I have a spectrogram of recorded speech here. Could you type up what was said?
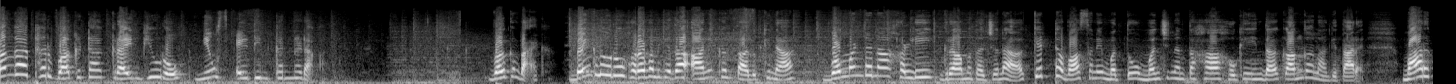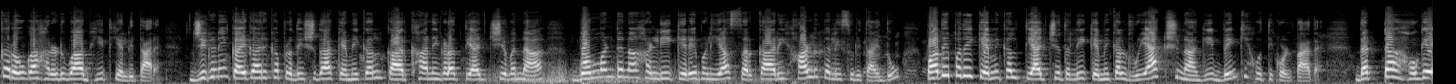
Gangadhar Vagata crime bureau, news eighteen Kannada. Welcome back Bengaluru ಹೊರವಲಯದ ಆನೇಕಲ್ ತಾಲೂಕಿನ ಬೊಮ್ಮಂಡನಹಳ್ಳಿ ಗ್ರಾಮದ ಜನ ಕೆಟ್ಟ ವಾಸನೆ ಮತ್ತು ಮಂಜಿನಂತಹ ಹೊಗೆಯಿಂದ ಕಂಗಾಲಾಗಿದ್ದಾರೆ. ಮಾರಕ ರೋಗ ಹರಡುವ ಭೀತಿಯಲ್ಲಿದ್ದಾರೆ. ಜಿಗಣಿ ಕೈಗಾರಿಕಾ ಪ್ರದೇಶದ ಕೆಮಿಕಲ್ ಕಾರ್ಖಾನೆಗಳ ತ್ಯಾಜ್ಯವನ್ನ ಬೊಮ್ಮಂಡನಹಳ್ಳಿ ಕೆರೆ ಬಳಿಯ ಸರ್ಕಾರಿ ಹಳ್ಳದಲ್ಲಿ ಸುರಿತಾ ಇದ್ದು, ಪದೇ ಪದೇ ಕೆಮಿಕಲ್ ತ್ಯಾಜ್ಯದಲ್ಲಿ ಕೆಮಿಕಲ್ ರಿಯಾಕ್ಷನ್ ಆಗಿ ಬೆಂಕಿ ಹೊತ್ತಿಕೊಳ್ತಾ ಇದೆ. ದಟ್ಟ ಹೊಗೆ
